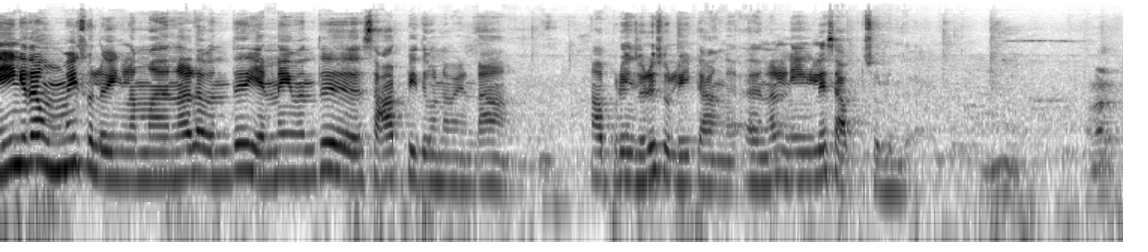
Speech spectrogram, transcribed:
நீங்கள் தான் உண்மை சொல்லுவீங்களாம்மா அதனால் வந்து என்னை வந்து சாப்பிட்டு இது பண்ண வேண்டாம் அப்படின்னு சொல்லி சொல்லிட்டாங்க. அதனால் நீங்களே சாப்பிட்டு சொல்லுங்கள் ம் நல்லா இருக்கு.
